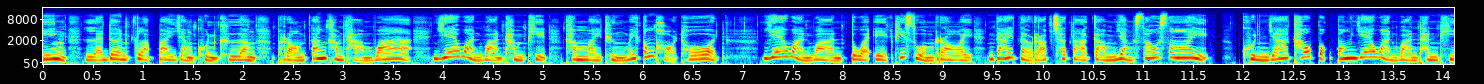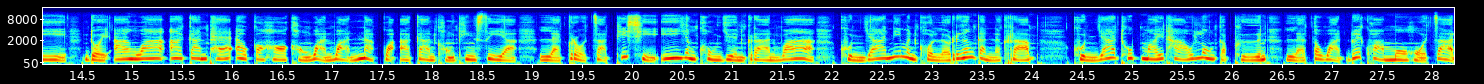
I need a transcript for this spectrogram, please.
ยิ่ง และเดินกลับไปอย่างขุนเคือง พร้อมตั้งคำถามว่าแย่หวานหวานทำผิดทำไมถึงไม่ต้องขอโทษแย่หวานหวานตัวเอกที่สวมรอยได้แต่รับชะตากรรมอย่างเศร้าส้อย คุณย่าเข้าปกป้องแย่หวานหวานทันที โดยอ้างว่าอาการแพ้แอลกอฮอล์ของหวานหวานหนักกว่าอาการของทิงเซีย และโกรธจัดที่ฉีอี้ยังคงยืนกรานว่า คุณย่านี่มันคนละเรื่องกันนะครับ คุณย่าทุบไม้เท้าลงกับพื้น และตวาดด้วยความโมโหจัด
